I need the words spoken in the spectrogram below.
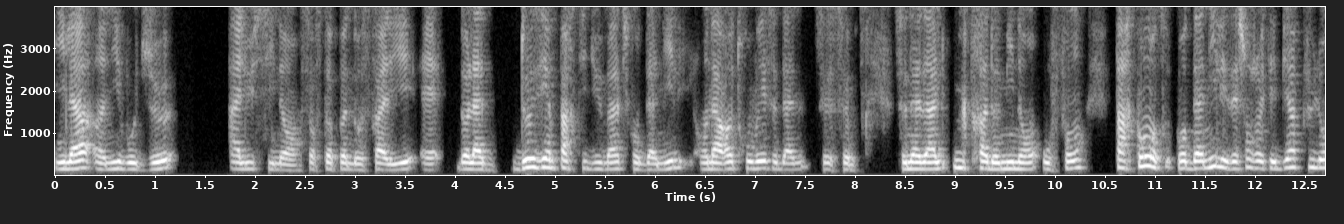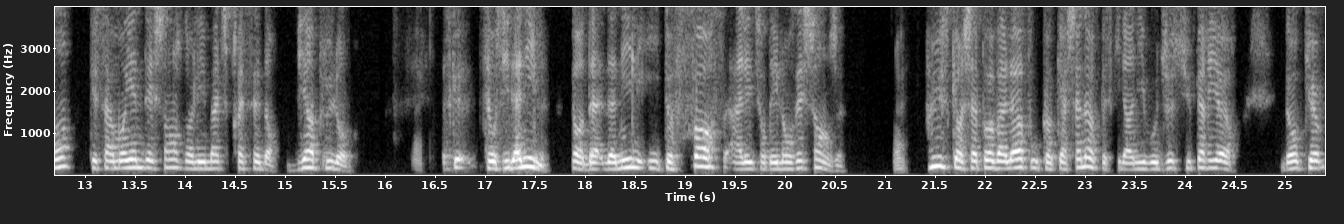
il a un niveau de jeu hallucinant sur Stop Open d'Australie. Et dans la deuxième partie du match contre Daniel, on a retrouvé ce, ce, Nadal ultra dominant au fond. Par contre, contre Daniel, les échanges ont été bien plus longs que sa moyenne d'échanges dans les matchs précédents. Bien plus longs. Parce que c'est aussi Daniel. Daniel, il te force à aller sur des longs échanges. Plus qu'un Chapovalov ou qu'un Kachanov, parce qu'il a un niveau de jeu supérieur. Donc, euh,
